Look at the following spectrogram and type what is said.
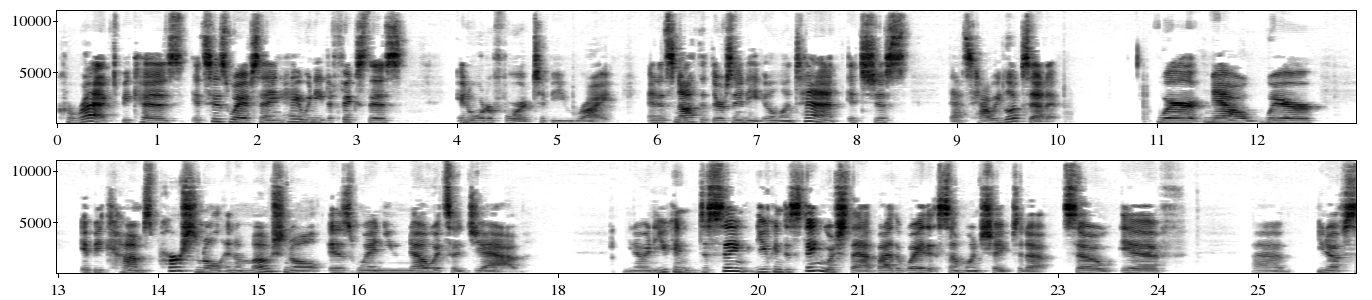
correct because it's his way of saying, "Hey, we need to fix this in order for it to be right." And it's not that there's any ill intent, it's just that's how he looks at it. Where now, where it becomes personal and emotional is when you know it's a jab. You know, and you can distinct you can distinguish that by the way that someone shaped it up. So if uh, you know if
